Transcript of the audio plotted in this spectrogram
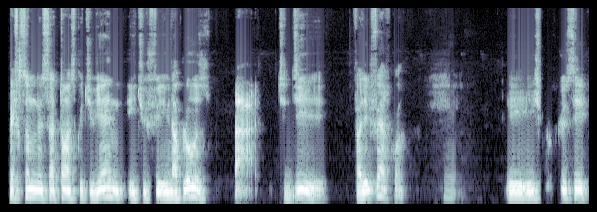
personne ne s'attend à ce que tu viennes et tu fais une applause, bah, tu te dis, fallait le faire, quoi. Mm. Et, je pense que c'est,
